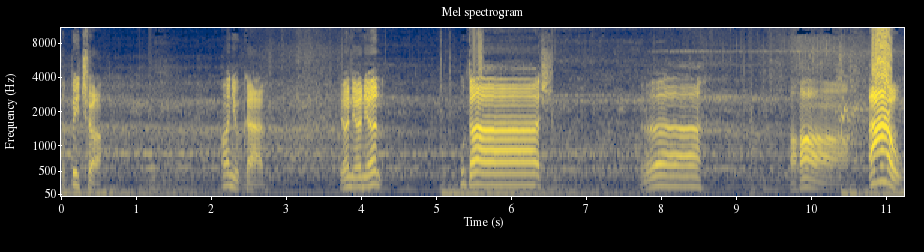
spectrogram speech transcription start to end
Te picsa. Anyukád. Jön, jön, jön. Futás! Ah. Aha. Áu!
